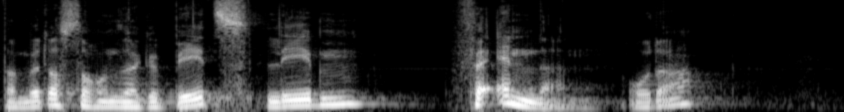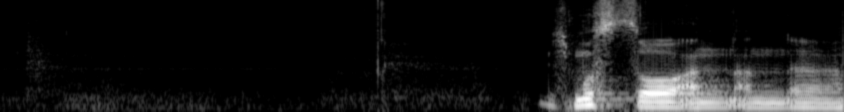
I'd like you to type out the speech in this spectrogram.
dann wird das doch unser Gebetsleben verändern, oder? Ich muss so an, an äh,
